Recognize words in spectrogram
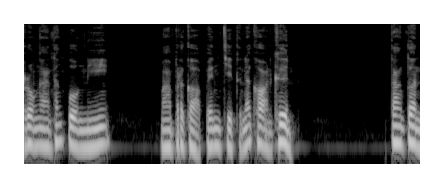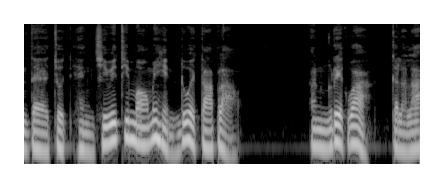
โรงงานทั้งปวงนี้ มาประกอบเป็นจิตนครขึ้น ตั้งต้นแต่จุดแห่งชีวิตที่มองไม่เห็นด้วยตาเปล่า อันเรียกว่ากะละละ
